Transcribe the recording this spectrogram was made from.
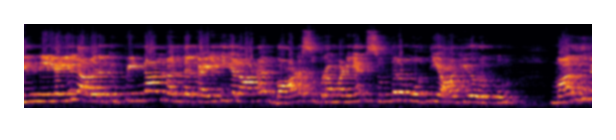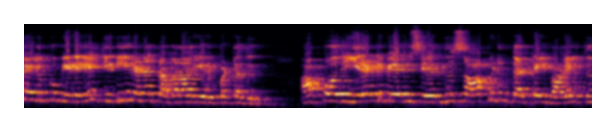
இந்நிலையில் அவருக்கு பின்னால் வந்த கைதிகளான பாலசுப்ரமணியன் சுந்தரமூர்த்தி ஆகியோருக்கும் மருதுவேலுக்கும் இடையே திடீரென தகராறு ஏற்பட்டது. அப்போது இரண்டு பேரும் சேர்ந்து சாப்பிடும் தட்டை வளைத்து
